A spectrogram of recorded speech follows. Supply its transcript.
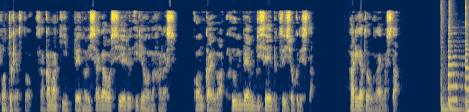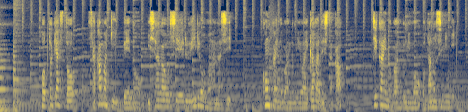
ポッドキャスト、坂巻一平の医者が教える医療の話。今回は糞便微生物移植でした。ありがとうございました。ポッドキャスト、坂巻一平の医者が教える医療の話。今回の番組はいかがでしたか？次回の番組もお楽しみに。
